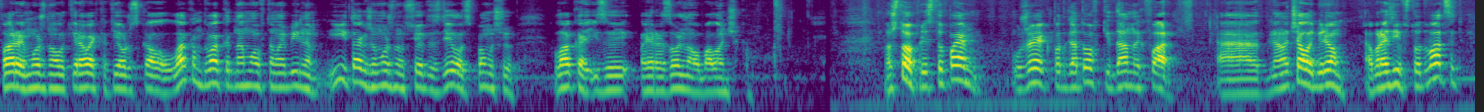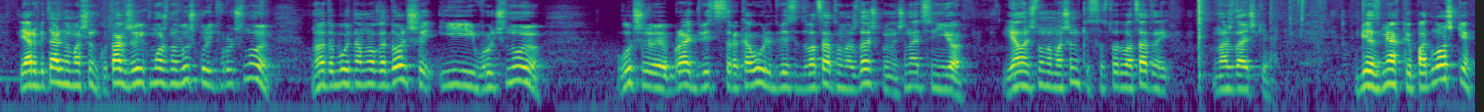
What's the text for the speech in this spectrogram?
Фары можно лакировать, как я уже сказал, лаком 2 к 1 автомобильным. И также можно все это сделать с помощью лака из аэрозольного баллончика. Ну что, приступаем уже к подготовке данных фар. А, для начала берем абразив 120 и орбитальную машинку. Также их можно вышкурить вручную, но это будет намного дольше и вручную лучше брать 240 или 220 наждачку и начинать с нее. Я начну на машинке со 120 наждачки. Без мягкой подложки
